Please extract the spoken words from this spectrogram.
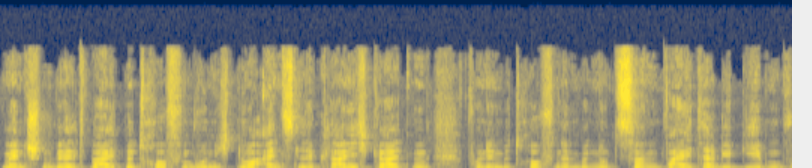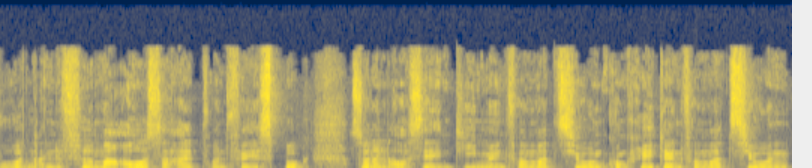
Menschen weltweit betroffen, wo nicht nur einzelne Kleinigkeiten von den betroffenen Benutzern weitergegeben wurden an eine Firma außerhalb von Facebook, sondern auch sehr intime Informationen, konkrete Informationen,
